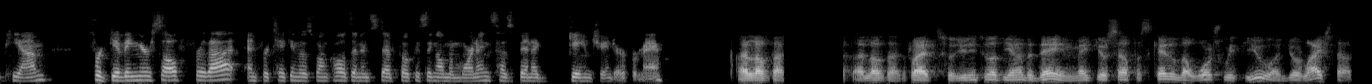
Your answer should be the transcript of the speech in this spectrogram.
p.m., forgiving yourself for that and for taking those phone calls and instead focusing on the mornings has been a game changer for me. I love that. I love that. Right. So you need to, at the end of the day, make yourself a schedule that works with you and your lifestyle.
